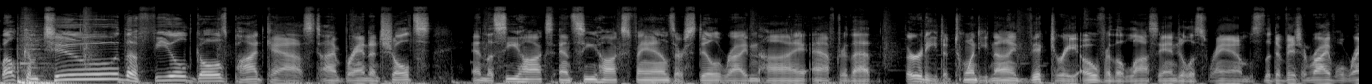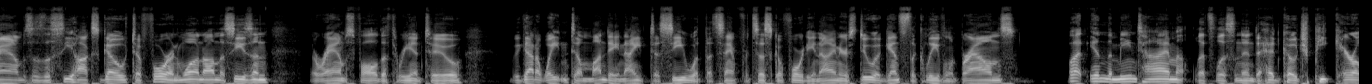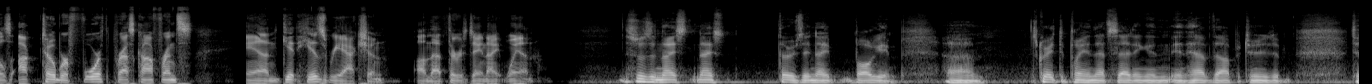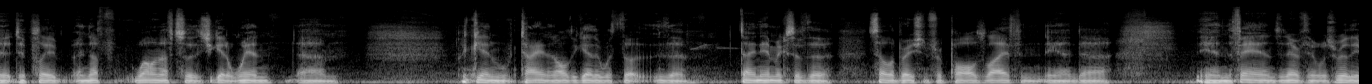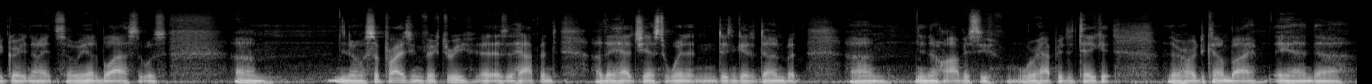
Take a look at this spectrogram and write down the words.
Welcome to the Field Gulls Podcast. I'm Brandon Schultz, and the Seahawks and Seahawks fans are still riding high after that 30 to 29 victory over the Los Angeles Rams. The division rival Rams as the Seahawks go to 4 and 1 on the season. The Rams fall to 3 and 2. We got to wait until Monday night to see what the San Francisco 49ers do against the Cleveland Browns. But in the meantime, let's listen in to head coach Pete Carroll's October 4th press conference and get his reaction on that Thursday night win. This was a nice, nice Thursday night ball game. Um, it's great to play in that setting and, and have the opportunity to, to, to play enough well enough so that you get a win. Um, again, tying it all together with the the dynamics of the celebration for Paul's life and and uh, and the fans and everything. It was really a great night. So we had a blast. It was. Um, you know, surprising victory as it happened. Uh, they had a chance to win it and didn't get it done, but um, you know, obviously we're happy to take it. They're hard to come by, and uh,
